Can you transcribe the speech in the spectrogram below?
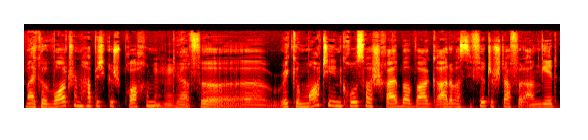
Michael Waldron habe ich gesprochen, der für äh, Rick and Morty ein großer Schreiber war, gerade was die vierte Staffel angeht.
